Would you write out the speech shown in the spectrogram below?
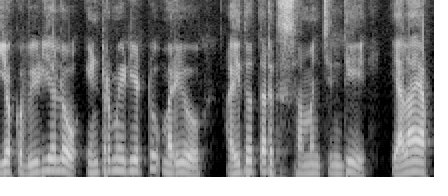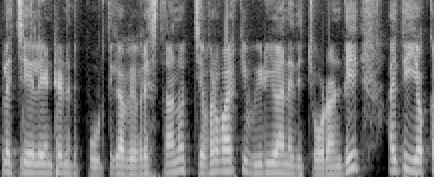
ఈ యొక్క వీడియోలో ఇంటర్మీడియట్ మరియు ఐదో తరగతికి సంబంధించింది ఎలా అప్లై చేయాలి ఏంటి అనేది పూర్తిగా వివరిస్తాను. చివరి వారికి వీడియో అనేది చూడండి. అయితే ఈ యొక్క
